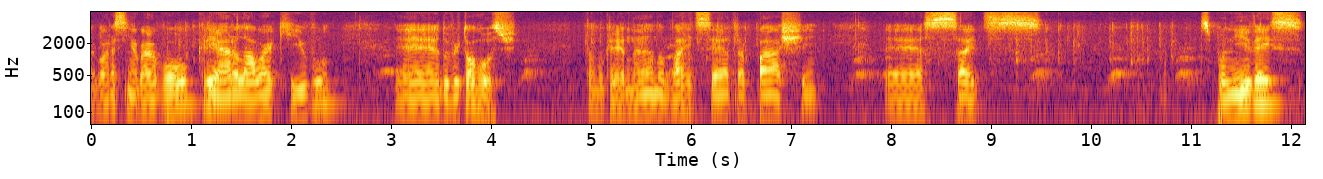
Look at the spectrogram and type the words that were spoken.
agora sim, agora eu vou criar lá o arquivo é, do VirtualHost. Então, vou criar nano, barra etc, apache, é, sites disponíveis.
